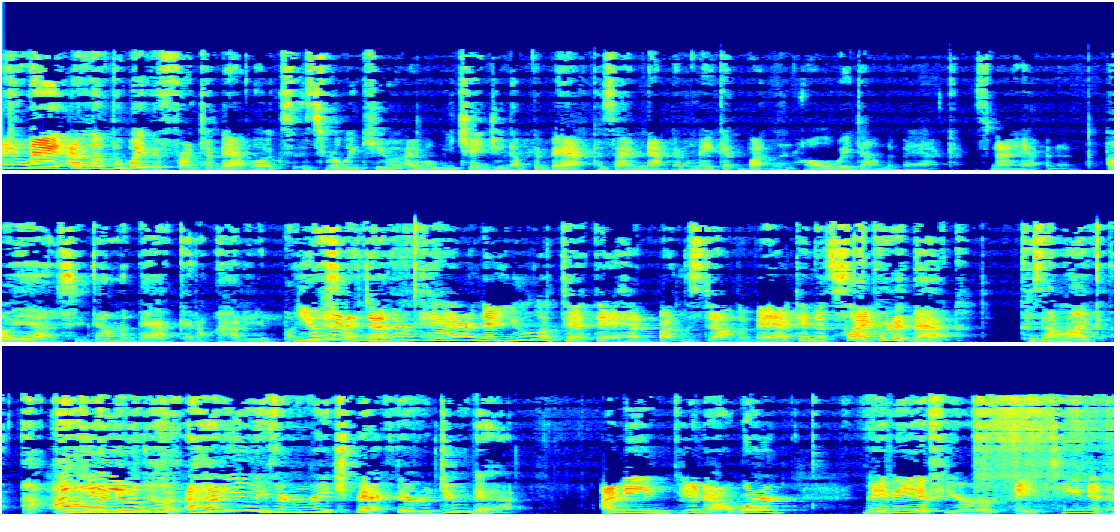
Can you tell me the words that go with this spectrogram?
anyway, I love the way the front of that looks. It's really cute. I will be changing up the back because I'm not going to make it button all the way down the back. It's not happening. Oh yeah, see down the back. I don't. How do you button? You had down? another pattern that you looked at that had buttons down the back, and it's like I put it back because I'm like, how, how, am I going to do it? How do you even reach back there to do that? I mean, you know, we're maybe if you're 18 and a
